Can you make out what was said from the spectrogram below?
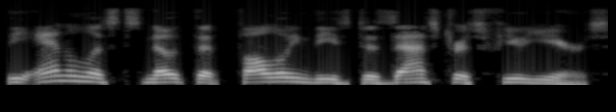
The analysts note that, following these disastrous few years,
